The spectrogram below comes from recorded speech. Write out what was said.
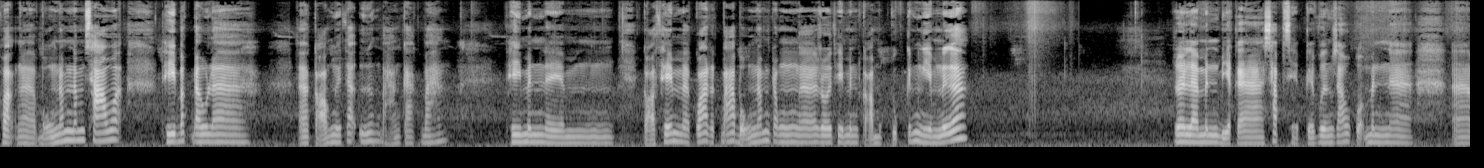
khoảng à, năm năm sau á thì bắt đầu là à, có người ta ương bạn các bạn. Thì mình này, có thêm à, qua được ba bốn năm trong à, rồi thì mình có một chút kinh nghiệm nữa rồi là mình biết à, sắp xếp cái vườn rau của mình à, à,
